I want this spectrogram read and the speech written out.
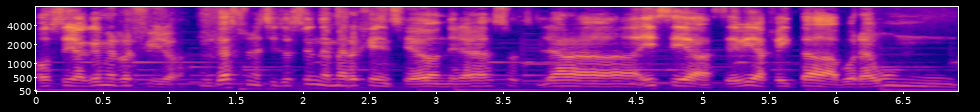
O sea, ¿a qué me refiero? En caso de una situación de emergencia donde la, SA se ve afectada por algún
